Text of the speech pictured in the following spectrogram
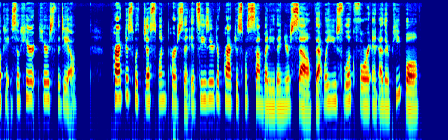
okay, so here, here's the deal. Practice with just one person. It's easier to practice with somebody than yourself. That way, you look for it in other people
